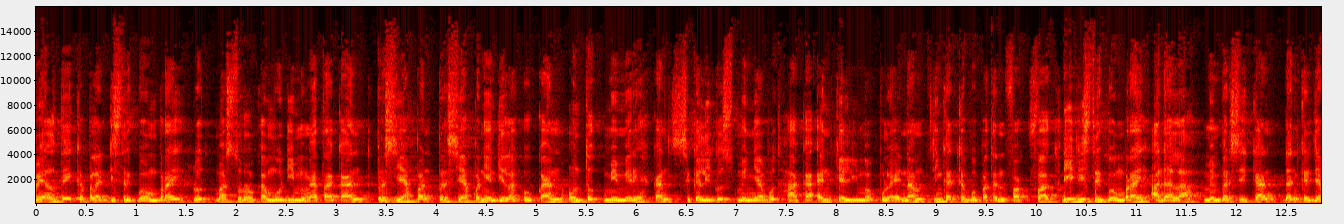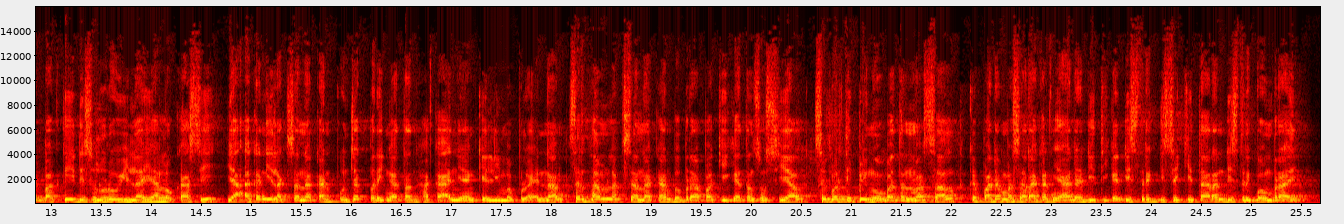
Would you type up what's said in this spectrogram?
PLT Kepala Distrik Bombray, Lut Masrul Kamudi mengatakan persiapan-persiapan yang dilakukan untuk memeriahkan sekaligus menyambut HKN ke-56 tingkat Kabupaten Fakfak di Distrik Bombray adalah membersihkan dan kerja bakti di seluruh wilayah lokasi yang akan dilaksanakan puncak peringatan HKN yang ke-56 serta melaksanakan beberapa kegiatan sosial seperti pengobatan massal kepada masyarakat yang ada di tiga distrik di sekitaran Distrik Bombray.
